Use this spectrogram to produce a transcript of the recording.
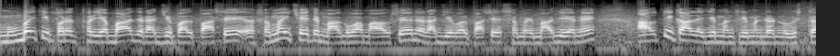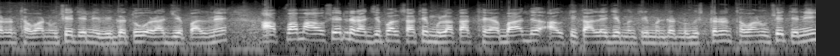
મુંબઈથી પરત ફર્યા બાદ રાજ્યપાલ પાસે સમય છે તે માગવામાં આવશે અને રાજ્યપાલ પાસે સમય માગી અને આવતીકાલે જે મંત્રીમંડળનું વિસ્તરણ થવાનું છે તેની વિગતો રાજ્યપાલને આપવામાં આવશે. એટલે રાજ્યપાલ સાથે મુલાકાત થયા બાદ આવતીકાલે જે મંત્રીમંડળનું વિસ્તરણ થવાનું છે, તેની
